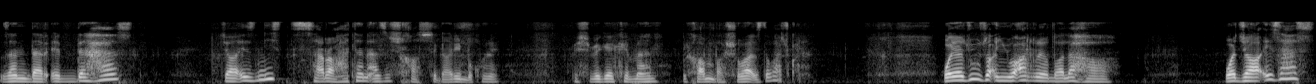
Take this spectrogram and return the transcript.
زن در عده هست جایز نیست صراحتا ازش خواستگاری بکنه. بهش بگه که من می‌خوام با شما ازدواج کنم. و یجوز ان یعرض لها. و جایز است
